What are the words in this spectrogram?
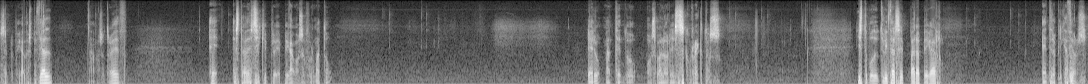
simplificado especial, vamos otra vez, e esta vez sí que pegamos o formato. pero mantendo os valores correctos. Isto pode utilizarse para pegar entre aplicacións.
